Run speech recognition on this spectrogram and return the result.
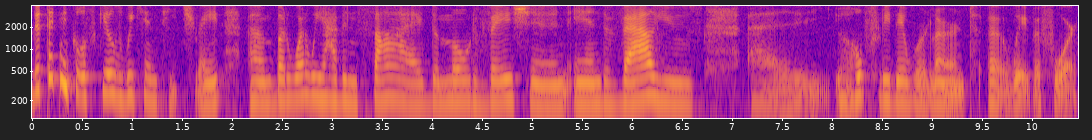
the technical skills we can teach, right? Um, but what we have inside, the motivation and the values, uh, hopefully they were learned uh, way before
